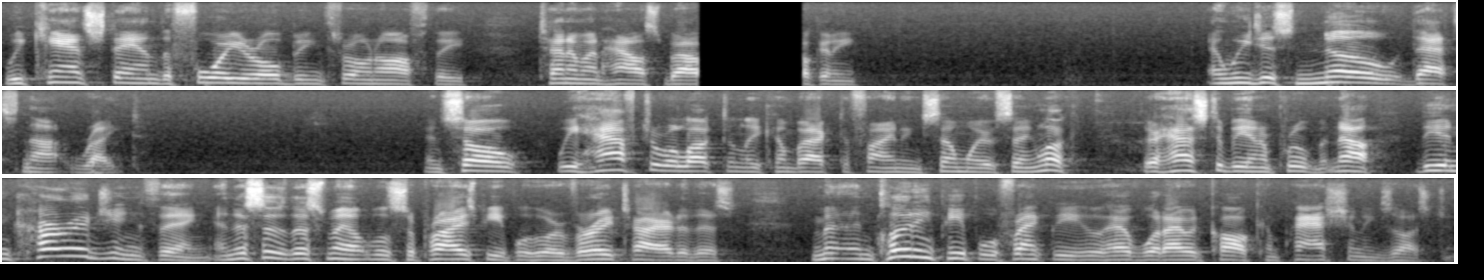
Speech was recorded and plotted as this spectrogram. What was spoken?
We can't stand the four-year-old being thrown off the tenement house balcony. And we just know that's not right. And so we have to reluctantly come back to finding some way of saying, look, there has to be an improvement. Now, the encouraging thing, and this, is, this may, will surprise people who are very tired of this, including people, frankly, who have what I would call compassion exhaustion.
